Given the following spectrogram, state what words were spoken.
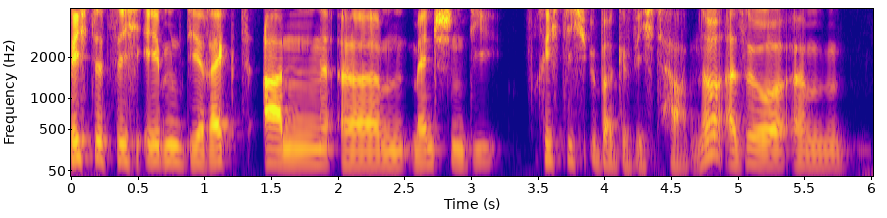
richtet sich eben direkt an ähm, Menschen, die richtig Übergewicht haben. Ne? Also ähm,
